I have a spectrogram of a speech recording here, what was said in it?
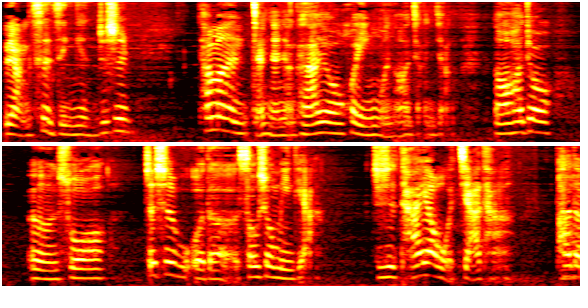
两次经验，就是他们讲讲讲，可他又会英文，然后讲一讲，然后他就嗯、呃、说这是我的 social media，就是他要我加他，他的，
